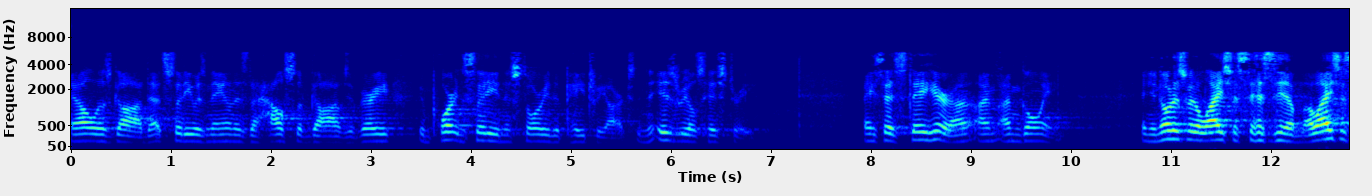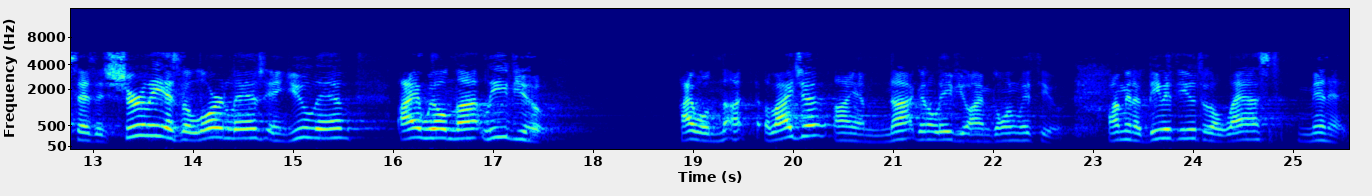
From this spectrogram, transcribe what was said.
El is God. That city was named as the house of God. It was a very important city in the story of the patriarchs, in Israel's history. And he says, stay here. I'm, I'm going. And you notice what Elisha says to him. Elisha says, As surely as the Lord lives and you live, I will not leave you. I will not, Elijah, I am not going to leave you. I'm going with you. I'm going to be with you to the last minute.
